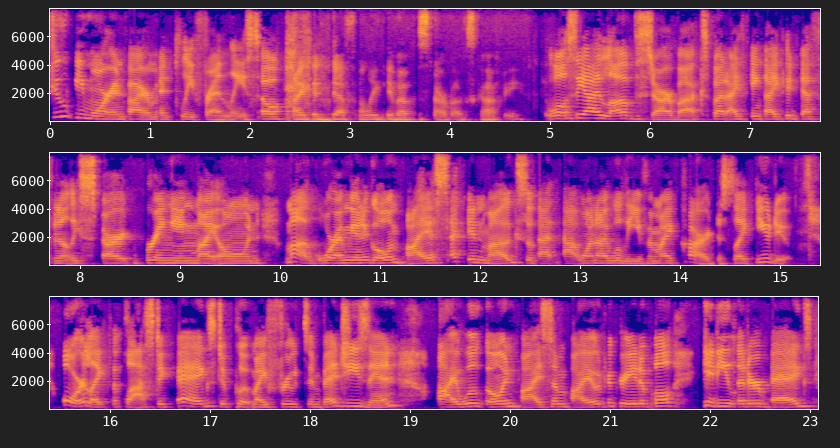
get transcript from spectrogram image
to be more environmentally friendly. So I could definitely give up the Starbucks coffee. Well, see, I love Starbucks, but I think I could definitely start bringing my own mug, or I'm going to go and buy a second mug so that that one I will leave in my car, just like you do. Or like the plastic bags to put my fruits and veggies in, I will go and buy some biodegradable kitty litter bags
